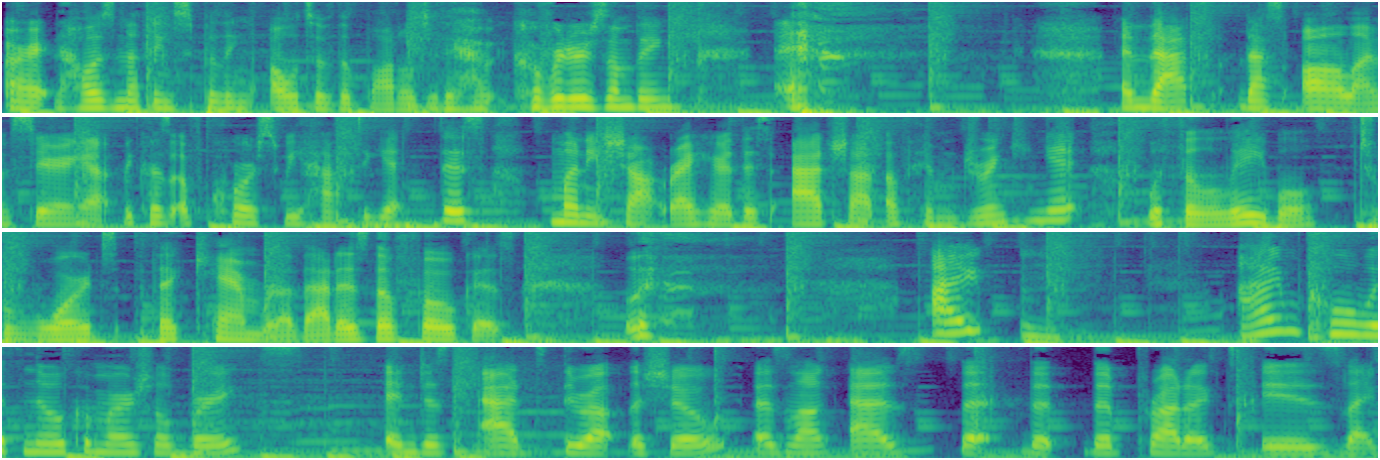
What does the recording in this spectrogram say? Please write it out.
All right, how is nothing spilling out of the bottle? Do they have it covered or something? and that's that's all I'm staring at because of course we have to get this money shot right here, this ad shot of him drinking it with the label towards the camera. That is the focus. I I'm cool with no commercial breaks and just ads throughout the show as long as the the, the product is like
